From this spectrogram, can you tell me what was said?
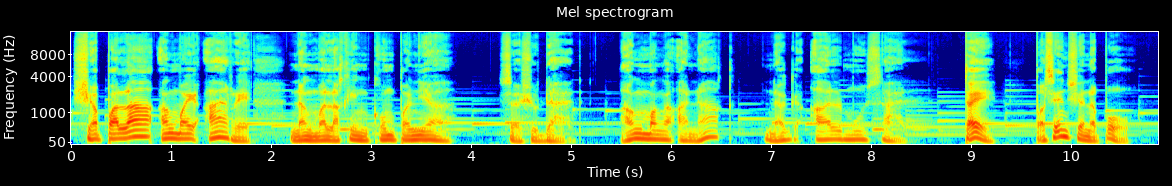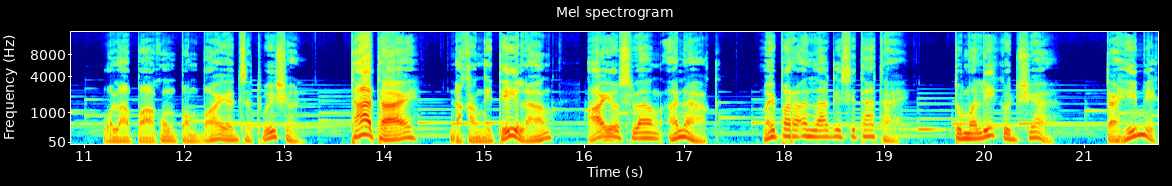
Siya pala ang may-ari ng malaking kumpanya sa syudad. Ang mga anak nag-almusal. Te, pasensya na po. Wala pa akong pambayad sa tuition. Tatay, nakangiti lang. Ayos lang anak. May paraan lagi si tatay. Tumalikod siya. Tahimik.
